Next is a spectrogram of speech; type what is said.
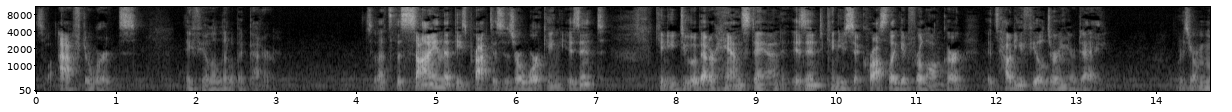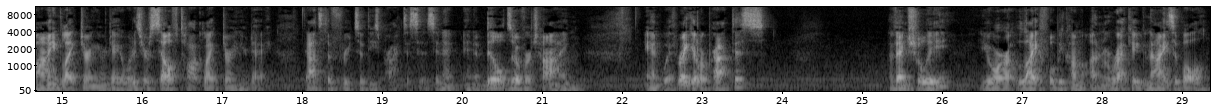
So afterwards, they feel a little bit better. So that's the sign that these practices are working. Isn't can you do a better handstand? Isn't can you sit cross legged for longer? It's how do you feel during your day? What is your mind like during your day? What is your self talk like during your day? That's the fruits of these practices, and it, and it builds over time. And with regular practice, eventually your life will become unrecognizable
